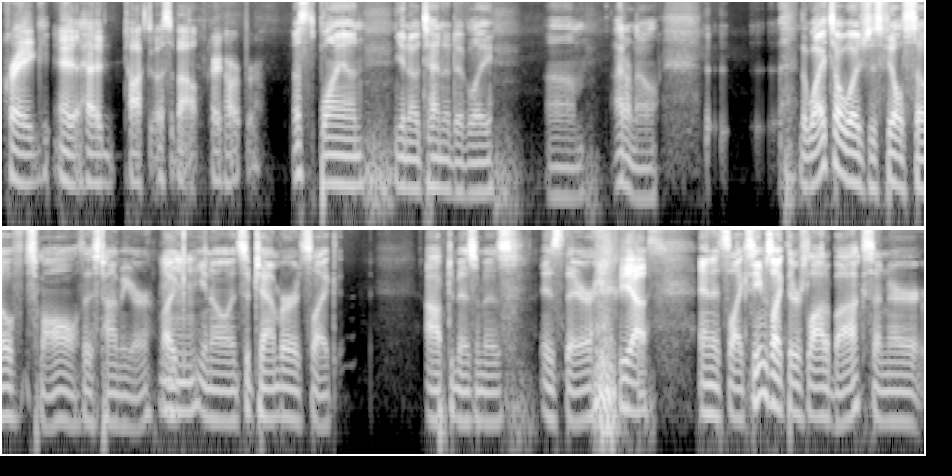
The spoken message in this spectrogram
Craig eh, had talked to us about. Craig Harper. That's the plan, you know, tentatively. Um, I don't know. The whitetail woods just feels so small this time of year. Like, mm-hmm. you know, in September, it's like optimism is is there. Yes. and it's like seems like there's a lot of bucks and they're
